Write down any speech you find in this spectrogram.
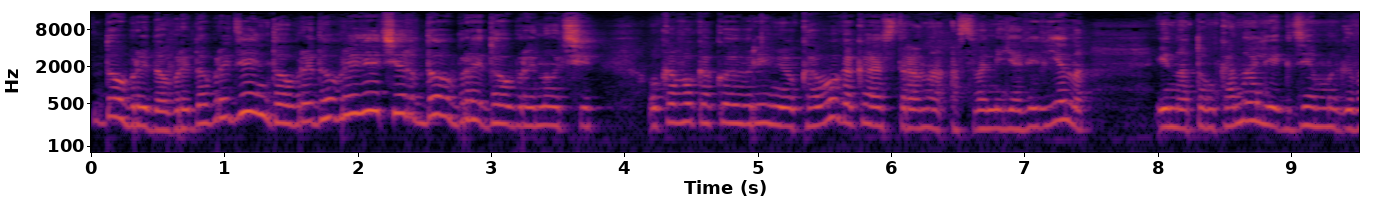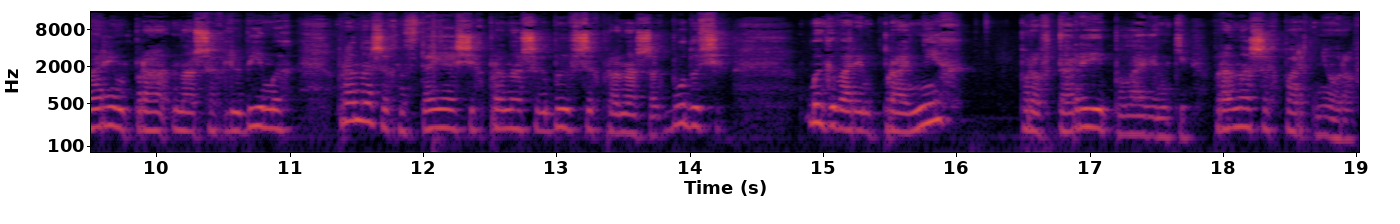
Добрый, добрый, добрый день, добрый, добрый вечер, добрый, доброй ночи. У кого какое время, у кого какая страна. А с вами я, Вивьена. И на том канале, где мы говорим про наших любимых, про наших настоящих, про наших бывших, про наших будущих. Мы говорим про них, про вторые половинки, про наших партнеров.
